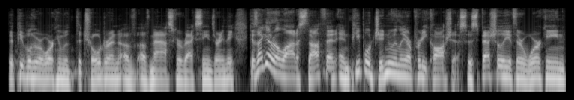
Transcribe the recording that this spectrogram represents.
the people who are working with the children of, of mask or vaccines or anything? Because I go to a lot of stuff and, and people genuinely are pretty cautious, especially if they're working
